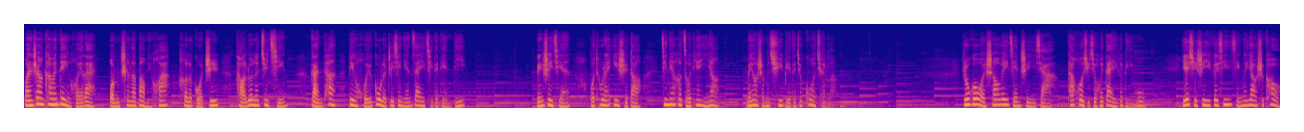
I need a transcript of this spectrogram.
晚上看完电影回来，我们吃了爆米花，喝了果汁，讨论了剧情，感叹并回顾了这些年在一起的点滴。临睡前，我突然意识到，今天和昨天一样，没有什么区别的就过去了。如果我稍微坚持一下，他或许就会带一个礼物，也许是一个新型的钥匙扣，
